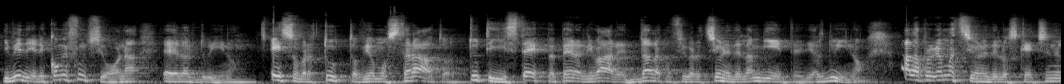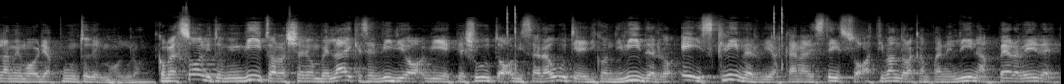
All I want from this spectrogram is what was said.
di vedere come funziona eh, l'Arduino. E soprattutto vi ho mostrato tutti gli step per arrivare dalla configurazione dell'ambiente di Arduino alla programmazione dello sketch nella memoria appunto del modulo. Come al solito vi invito a lasciare un bel like se il video vi è piaciuto o vi sarà utile di condividerlo e iscrivervi al canale stesso attivando la campanellina per avere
